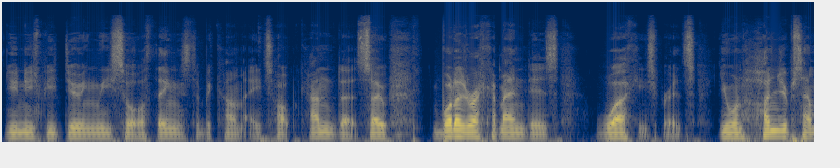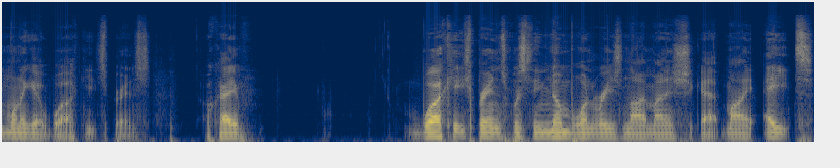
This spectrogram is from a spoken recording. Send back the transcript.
you need to be doing these sort of things to become a top candidate. So what I'd recommend is work experience. You 100% want to get work experience. Okay, work experience was the number one reason I managed to get my eight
